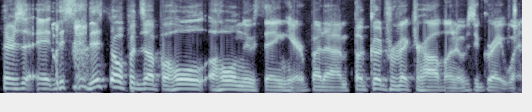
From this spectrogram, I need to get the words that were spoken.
There's it, this this opens up a whole a whole new thing here. But um, but good for Viktor Hovland. It was a great win.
